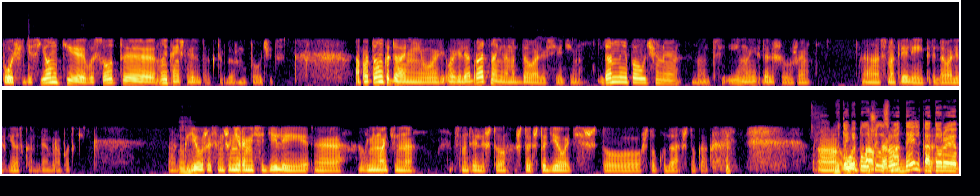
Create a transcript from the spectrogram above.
площади съемки, высоты, ну и конечный результат, который должен был получиться. А потом, когда они его ловили обратно, они нам отдавали все эти данные полученные, вот, и мы их дальше уже э, смотрели и передавали в геоскан для обработки. Вот, угу. Где уже с инженерами сидели и э, внимательно смотрели, что, что, что делать, что, что куда, что как. А, В итоге вот, а получилась а второй... модель, которая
